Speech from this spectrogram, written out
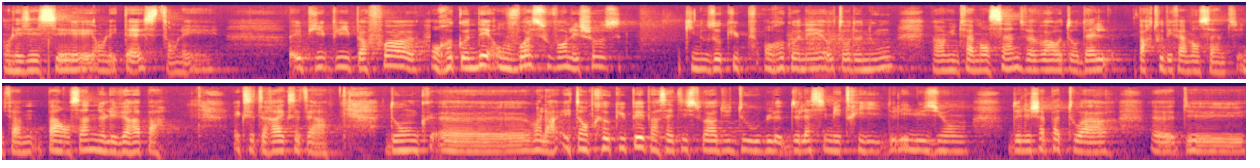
on les essaie, on les teste, on les... Et puis, puis parfois, on reconnaît, on voit souvent les choses qui nous occupent. On reconnaît autour de nous, une femme enceinte va voir autour d'elle partout des femmes enceintes. Une femme pas enceinte ne les verra pas etc. etc. Donc euh, voilà, étant préoccupé par cette histoire du double, de l'asymétrie, de l'illusion, de l'échappatoire, euh, de,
